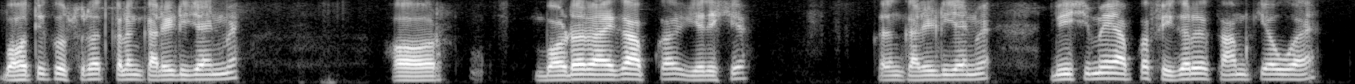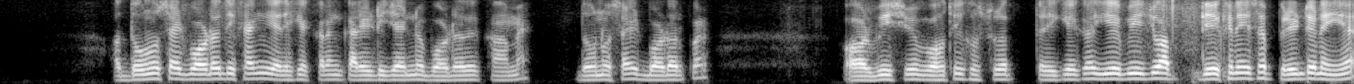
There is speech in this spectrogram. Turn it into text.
बहुत ही खूबसूरत कलंकारी डिज़ाइन में। और बॉर्डर आएगा आपका, ये देखिए, कलंकारी डिज़ाइन में। बीच में आपका फिगर का काम किया हुआ है। और दोनों साइड बॉर्डर दिखाएँगे, ये देखिए, कलंकारी डिज़ाइन में बॉर्डर का काम है। दोनों साइड बॉर्डर पर और बीच में बहुत ही खूबसूरत तरीके का, ये भी जो आप देख रहे हैं सब प्रिंट नहीं है,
